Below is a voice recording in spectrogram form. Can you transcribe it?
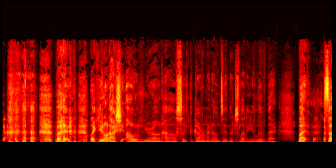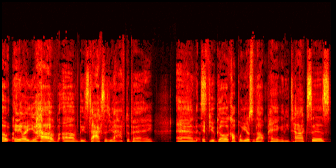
but like you don't actually own your own house, like the government owns it and they're just letting you live there. But so anyway, you have um, these taxes you have to pay. And yes. if you go a couple years without paying any taxes,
